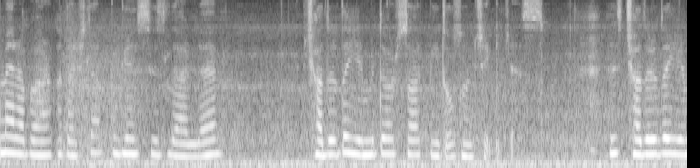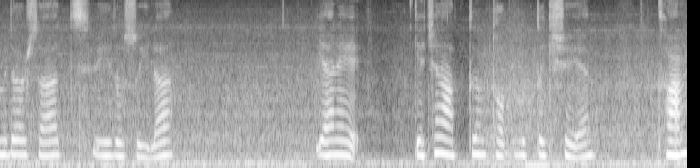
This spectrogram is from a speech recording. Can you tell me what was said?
merhaba arkadaşlar. Bugün sizlerle çadırda 24 saat videosunu çekeceğiz. Biz çadırda 24 saat videosuyla yani geçen attığım topluluktaki şeye tam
